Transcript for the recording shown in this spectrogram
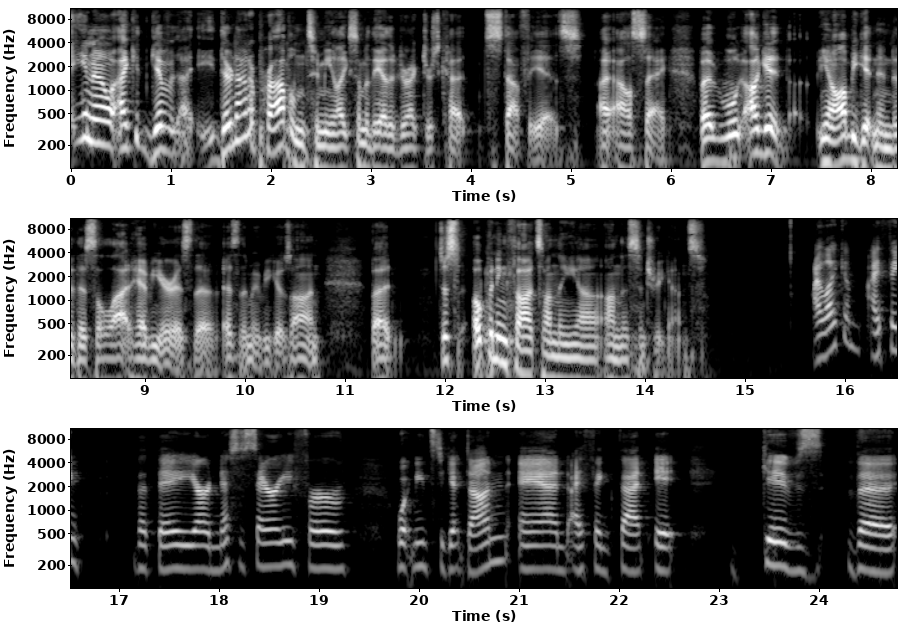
You know, I could give. They're not a problem to me like some of the other directors' cut stuff is. I, I'll say, but we'll, I'll get. You know, I'll be getting into this a lot heavier as the as the movie goes on. But just opening thoughts on the uh, on the Sentry guns. I like them. I think that they are necessary for what needs to get done, and I think that it gives the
